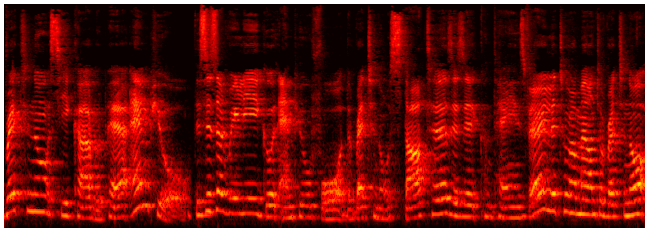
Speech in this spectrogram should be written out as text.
Retinol Cica Repair Ampule. This is a really good ampule for the retinol starters as it contains very little amount of retinol,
